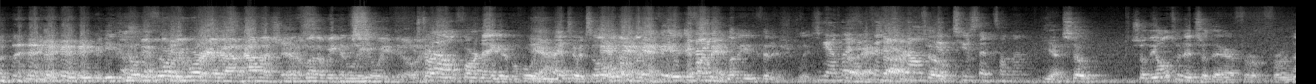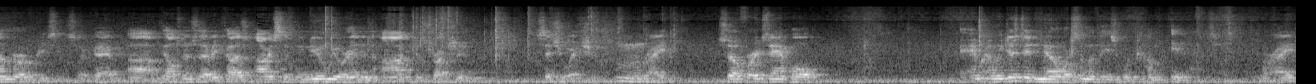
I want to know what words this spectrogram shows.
We need to go before we worry about how much, and whether we can legally do We're it. starting with far negative before we Yeah. get to it, so hold on, if if I may, let me finish, please. Yeah, let him Okay, finish, and sorry. I'll So- give two cents on that. Yeah, so, so the alternates are there for, for a number of reasons, okay? Uh, The alternates are there because obviously we knew we were in an odd construction situation, right? So for example, and, and we just didn't know where some of these would come in at, right?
